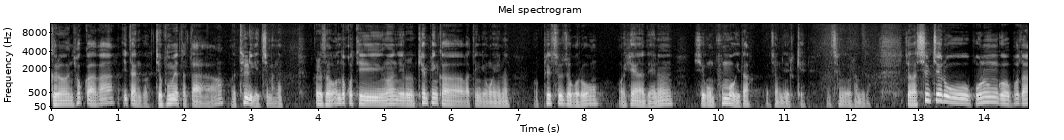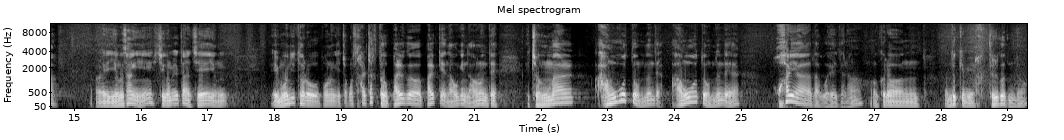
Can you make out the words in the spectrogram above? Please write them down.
그런 효과가 있다는 거 제품에 따라 어, 틀리겠지만은 그래서 언더코팅은 이런 캠핑카 같은 경우에는 어, 필수적으로 어, 해야 되는 시공 품목이다. 저는 이렇게 생각을 합니다. 제가 실제로 보는 것보다 어, 이 영상이 지금 일단 제 영, 이 모니터로 보는 게 조금 살짝 더 밝, 밝게 나오긴 나오는데 정말 아무것도 없는데 아무것도 없는데 화려하다고 해야 되나 어, 그런 느낌이 확 들거든요.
